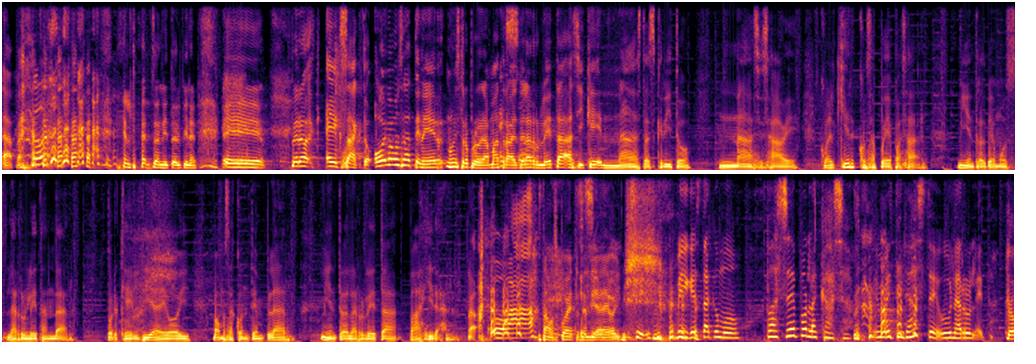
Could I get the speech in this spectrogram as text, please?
Ah. el, el sonito del final. Eh, pero exacto, hoy vamos a tener nuestro programa a través Eso. de la ruleta, así que nada está escrito, nada se sabe, cualquier cosa puede pasar mientras vemos la ruleta andar, porque el día de hoy vamos a contemplar mientras la ruleta va a girar. Wow. Estamos poetas el Sí, día de hoy. Sí. Big está como, pasé por la casa y me tiraste una ruleta. No.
